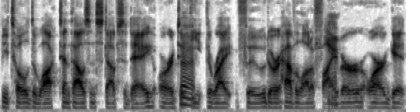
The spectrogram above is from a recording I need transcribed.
be told to walk 10,000 steps a day or to uh. eat the right food or have a lot of fiber yeah. or get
